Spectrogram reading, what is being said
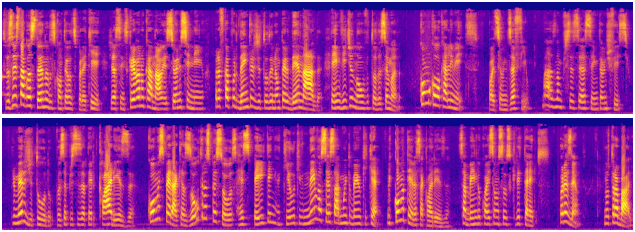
Se você está gostando dos conteúdos por aqui, já se inscreva no canal e acione o sininho para ficar por dentro de tudo e não perder nada. Tem vídeo novo toda semana. Como colocar limites? Pode ser um desafio, mas não precisa ser assim tão difícil. Primeiro de tudo, você precisa ter clareza como esperar que as outras pessoas respeitem aquilo que nem você sabe muito bem o que quer? E como ter essa clareza? Sabendo quais são os seus critérios. Por exemplo, no trabalho,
